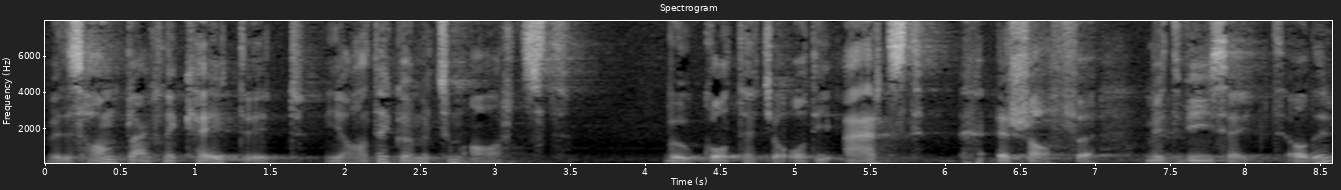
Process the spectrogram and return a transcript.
Wenn das Handgelenk nicht geheilt wird, ja, dann gehen wir zum Arzt. Weil Gott hat ja auch die Ärzte erschaffen mit Weisheit, oder?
